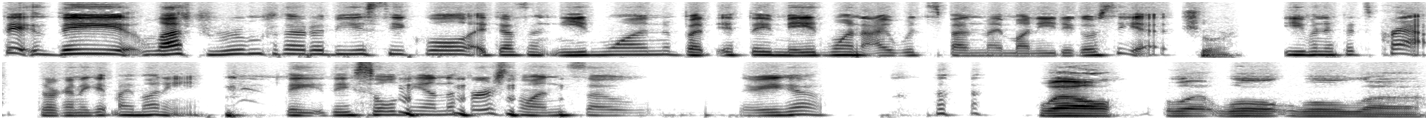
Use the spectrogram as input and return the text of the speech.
they they left room for there to be a sequel. It doesn't need one, but if they made one, I would spend my money to go see it, Sure. even if it's crap. They're gonna get my money. they they sold me on the first one, so there you go. Well, we'll we'll we'll, uh,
